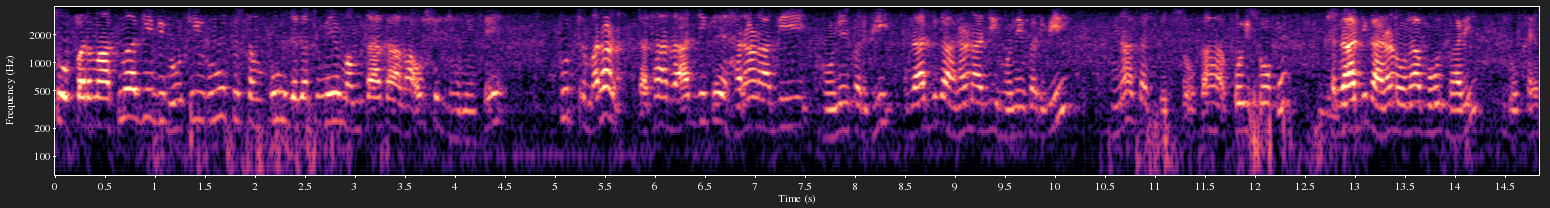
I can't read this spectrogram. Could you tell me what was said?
तो परमात्मा की विभूति रूप संपूर्ण जगत में ममता का अभाव सिद्ध होने से पुत्र मरण तथा राज्य के हरण आदि होने पर भी राज्य का हरण आदि होने पर भी न कथित शोका कोई शोक राज्य कारण होना बहुत भारी दुख है।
